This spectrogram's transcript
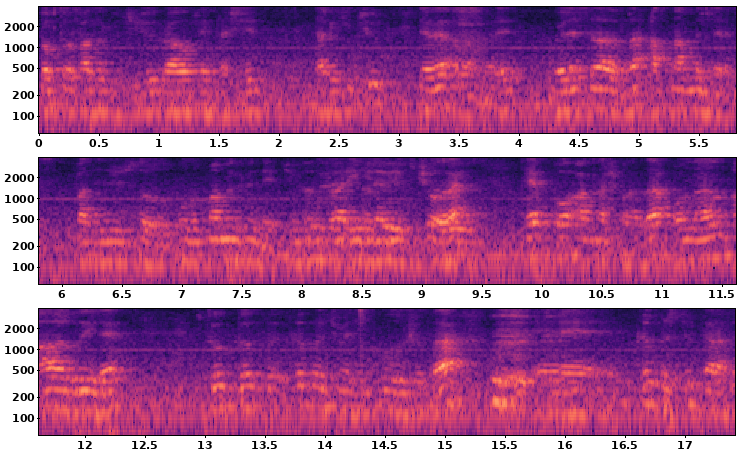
Doktor Fazıl Küçüğü, Rauf Denktaş'ı tabii ki Türk deve adamları böyle sıralarında Adnan Menderes, Fatih Üstoğlu unutma mümkün değil. Çünkü bu tarihi bilen bir kişi olarak hep o anlaşmalarda onların ağırlığıyla Türk Kıbrıs, Kıbrıs Cumhuriyeti kuruluşunda eee Kıbrıs Türk tarafı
